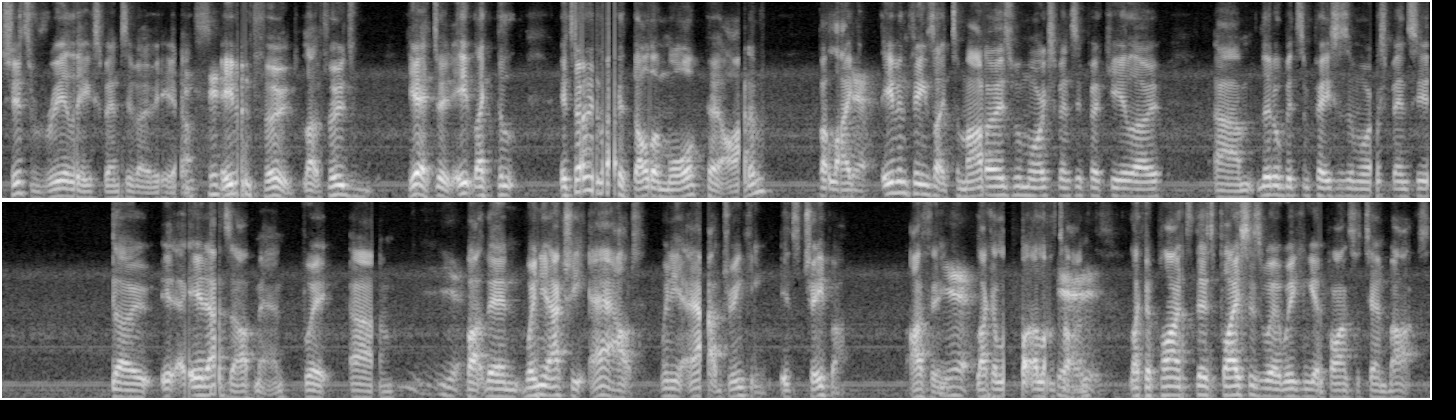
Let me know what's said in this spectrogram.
Shit's really expensive over here. Even food, like food's yeah, dude. Eat like the it's only like a dollar more per item, but like even things like tomatoes were more expensive per kilo. Um, little bits and pieces are more expensive. So it, it adds up, man. Quick. Um, Yeah. But then when you're actually out, when you're out drinking, it's cheaper. I think. Yeah. Like a lot, a lot of Yeah, time. Like the pints, there's places where we can get pints for ten bucks,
